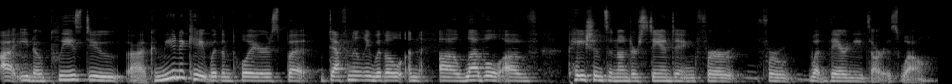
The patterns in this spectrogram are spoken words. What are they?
uh, you know please do uh, communicate with employers but definitely with a, a level of patience and understanding for for what their needs are as well.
